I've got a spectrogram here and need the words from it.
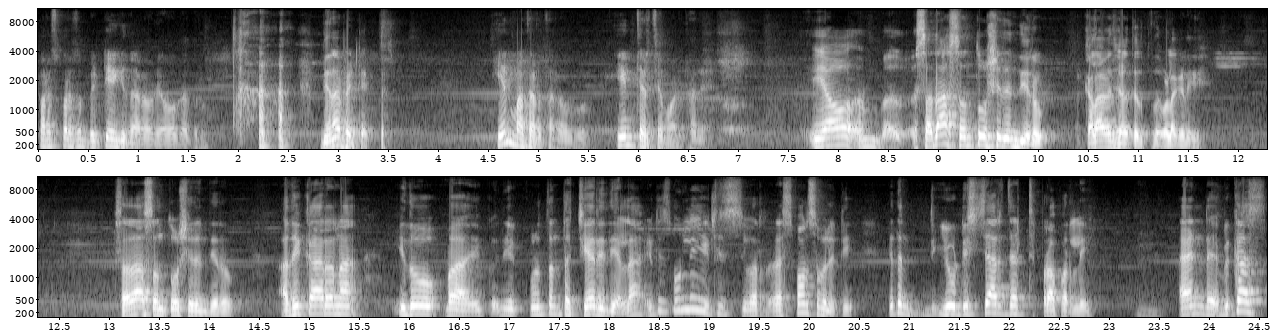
ಪರಸ್ಪರ ಭೇಟಿಯಾಗಿದ್ದಾರೆ ಅವ್ರು ಯಾವಾಗಾದರೂ? ದಿನ ಭೇಟಿ ಆಗ್ತಾರೆ. ಏನು ಮಾತಾಡ್ತಾರೆ ಅವರು? ಏನು ಚರ್ಚೆ ಮಾಡ್ತಾರೆ? ಯಾವ ಸದಾ ಸಂತೋಷದಿಂದಿರು ಕಲಾವಿದ ಹೇಳ್ತಿರ್ತದೆ ಒಳಗಡೆಗೆ. ಸದಾ ಸಂತೋಷದಿಂದಿರು ಅಧಿಕಾರನ ಇದು ಕುಳಿತಂಥ ಚೇರ್ ಇದೆಯಲ್ಲ it is only it is your responsibility ಇದನ್ನು you discharge that properly and because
